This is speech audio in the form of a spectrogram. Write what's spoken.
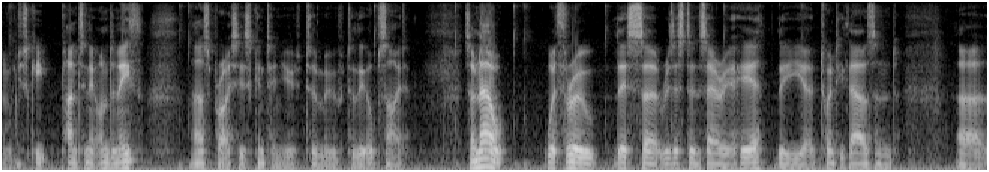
And we just keep planting it underneath as prices continue to move to the upside. So now we're through this uh, resistance area here the uh, 20,000 uh,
